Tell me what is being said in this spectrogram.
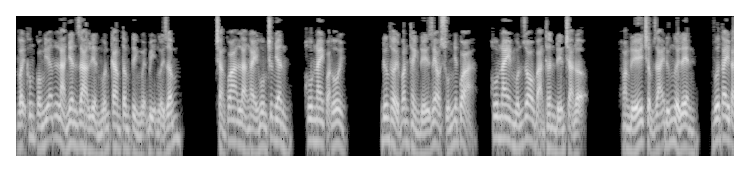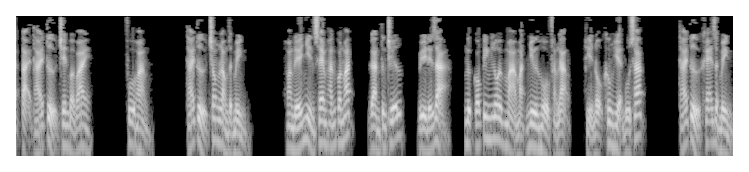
vậy không có nghĩa là nhân gia liền muốn cam tâm tình nguyện bị người dẫm. Chẳng qua là ngày hôm trước nhân, hôm nay quả thôi. Đương thời văn thành đế gieo xuống nhân quả, hôm nay muốn do bản thân đến trả nợ. Hoàng đế chậm rãi đứng người lên, vươn tay đặt tại thái tử trên bờ vai. Phu hoàng. Thái tử trong lòng giật mình. Hoàng đế nhìn xem hắn con mắt, gàn tương chữ, vì đế giả ngực có kinh lôi mà mặt như hồ phẳng lặng, thì nộ không hiện bú sắc. Thái tử khẽ giật mình,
